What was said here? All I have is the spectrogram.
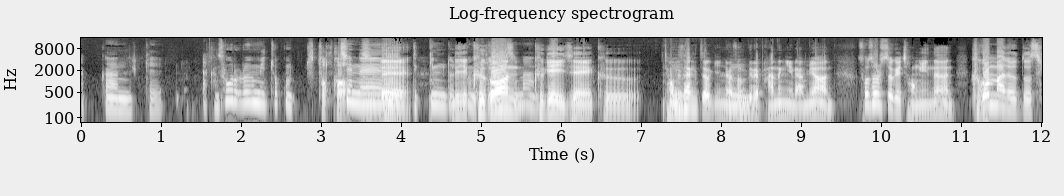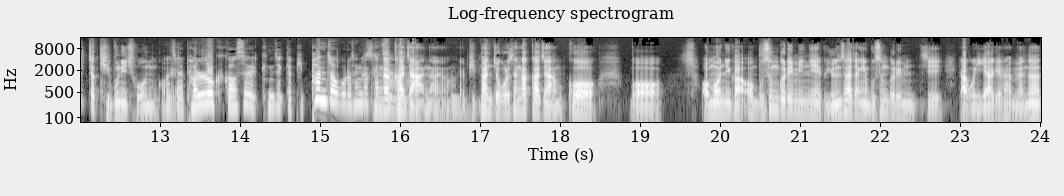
약간 이렇게 약간 소름이 조금 스토커. 치는 네. 느낌도 근데 이제 좀 있긴 그건, 하지만 그게 이제 그 정상적인 음. 여성들의 반응이라면 소설 속의 정의는 그것마저도 슬쩍 기분이 좋은 거예요. 맞아요. 별로 그것을 굉장히 그러니까 비판적으로 생각하지, 생각하지 않아요. 않아요. 음. 비판적으로 생각하지 않고 뭐 어머니가 어 무슨 그림이니 그 윤 사장이 무슨 그림인지라고 이야기를 하면은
